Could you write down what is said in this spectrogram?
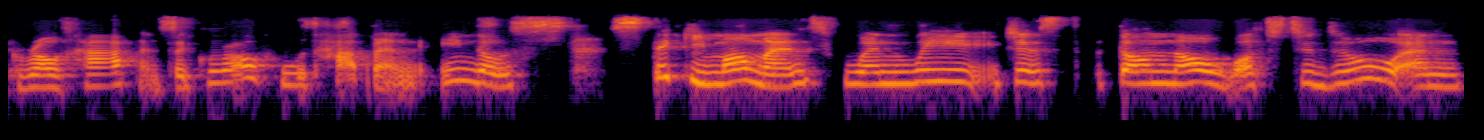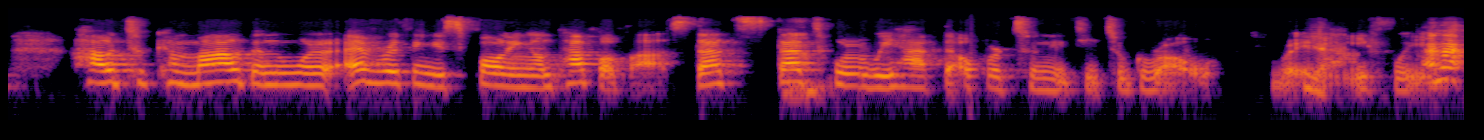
growth happens the growth would happen in those sticky moments when we just don't know what to do and how to come out and where everything is falling on top of us that's that's yeah. where we have the opportunity to grow really yeah. if we and I,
